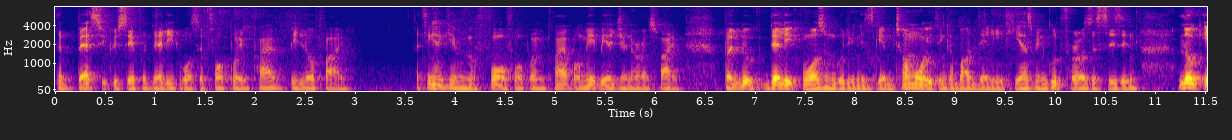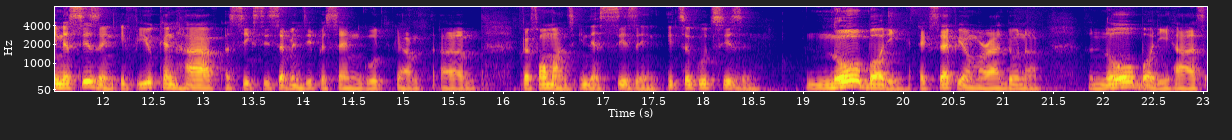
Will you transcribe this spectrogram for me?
the best you could say for De Ligt was a 4.5 below 5. I think I gave him a 4, 4.5, or maybe a generous 5. But look, De Ligt wasn't good in his game. Me what you think about De Ligt. He has been good for us this season. Look, in a season, if you can have a 60 70% good um, um, performance in a season, it's a good season. Nobody except your Maradona Nobody has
